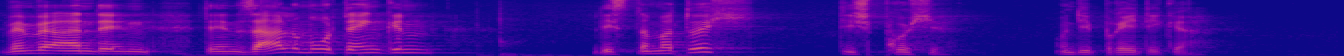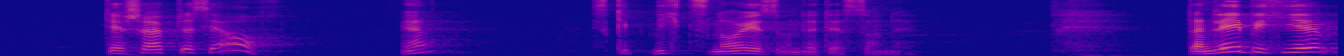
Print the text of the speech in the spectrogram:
wenn wir an den, den Salomo denken, liest nochmal durch die Sprüche und die Prediger. Der schreibt das ja auch. Ja? Es gibt nichts Neues unter der Sonne. Dann lebe ich hier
